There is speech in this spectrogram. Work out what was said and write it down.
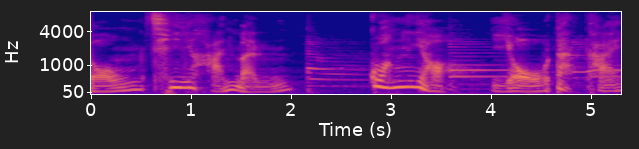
笼栖寒门，光耀犹旦开。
